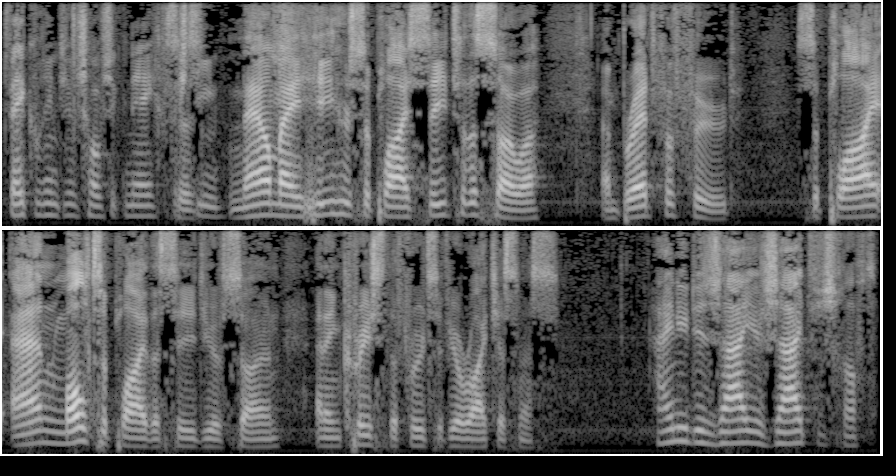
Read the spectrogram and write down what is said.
2 Corinthians hoofdstuk 9, It vers says, 10. Now may he who supplies seed to the sower and bread for food supply and multiply the seed you have sown and increase the fruits of your righteousness. Hij nu de zaaier zaait verschaft,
